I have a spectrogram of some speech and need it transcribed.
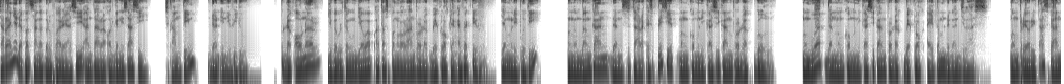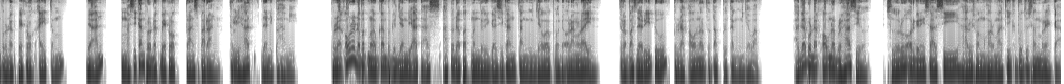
Caranya dapat sangat bervariasi antara organisasi, Scrum Team, dan individu. Product Owner juga bertanggung jawab atas pengelolaan produk backlog yang efektif, yang meliputi mengembangkan dan secara eksplisit mengkomunikasikan produk goal, membuat dan mengkomunikasikan produk backlog item dengan jelas, memprioritaskan produk backlog item, dan Memastikan produk backlog transparan, terlihat, dan dipahami. Product owner dapat melakukan pekerjaan di atas atau dapat mendelegasikan tanggung jawab kepada orang lain. Terlepas dari itu, product owner tetap bertanggung jawab. Agar product owner berhasil, seluruh organisasi harus menghormati keputusan mereka.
